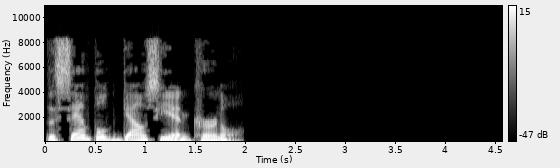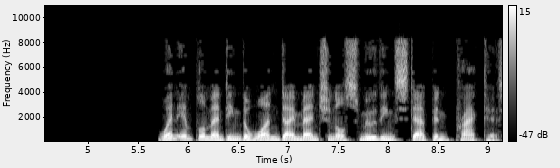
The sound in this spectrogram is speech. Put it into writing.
The sampled Gaussian kernel When implementing the one-dimensional smoothing step in practice,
